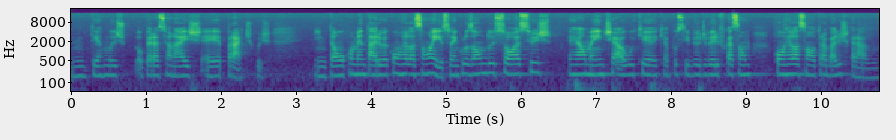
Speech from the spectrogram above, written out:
em termos operacionais é, práticos. Então, o comentário é com relação a isso. A inclusão dos sócios realmente é algo que é, que é possível de verificação com relação ao trabalho escravo.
